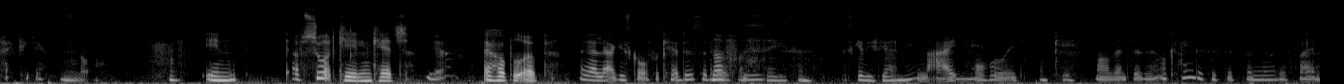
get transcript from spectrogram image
Hej, Peter. Nå. En absurd kælenkat Ja. er hoppet op. Og jeg er allergisk over for katte, så det Nå, er for satan. Skal vi fjerne hende? Nej, overhovedet ikke. Okay. Meget vant til det. Okay, du synes, det er spændende med det spejl.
